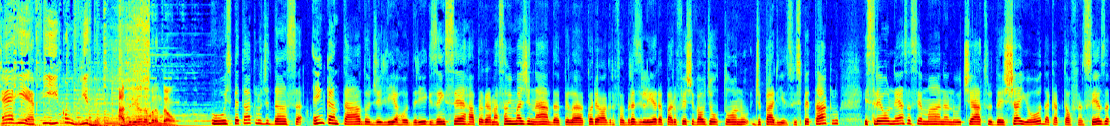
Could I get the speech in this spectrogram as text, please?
RFI Convida. Adriana Brandão. O espetáculo de dança Encantado de Lia Rodrigues encerra a programação imaginada pela coreógrafa brasileira para o Festival de Outono de Paris. O espetáculo estreou nessa semana no Teatro de Chaillot, da capital francesa,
